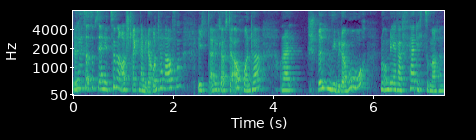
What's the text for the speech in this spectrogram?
das ja. ist, als ob sie an die Zunge rausstrecken, dann wieder runterlaufen. Dadurch läufst du auch runter. Und dann sprinten sie wieder hoch, nur um dich einfach fertig zu machen.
